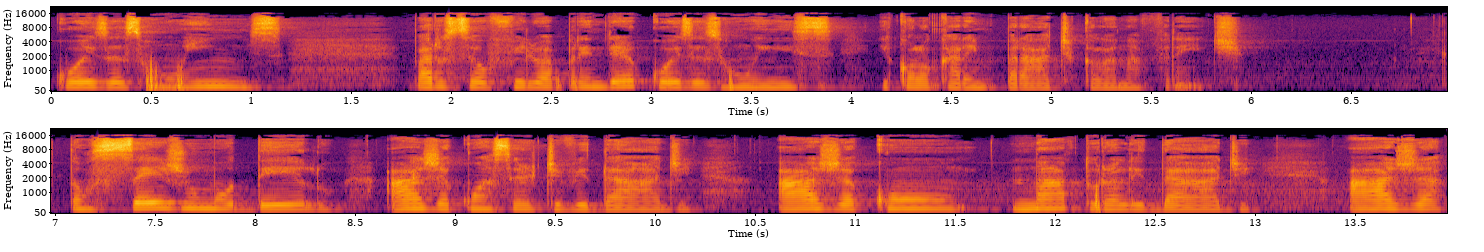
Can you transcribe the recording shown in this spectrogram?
coisas ruins, para o seu filho aprender coisas ruins e colocar em prática lá na frente. Então, seja um modelo, haja com assertividade, haja com naturalidade, haja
